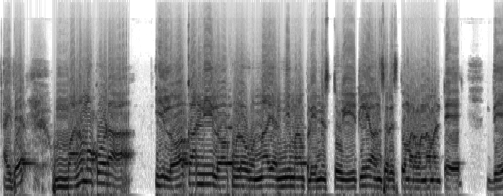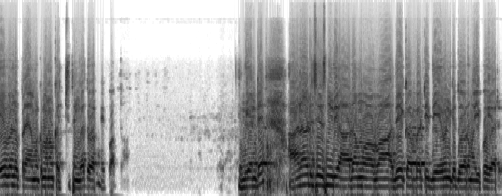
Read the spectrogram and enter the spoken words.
అయితే మనము కూడా ఈ లోకాన్ని లోకంలో ఉన్నాయన్నీ మనం ప్రేమిస్తూ వీటిని అనుసరిస్తూ మనం ఉన్నామంటే దేవుని ప్రేమకు మనం ఖచ్చితంగా దూరం అయిపోతాం. ఎందుకంటే ఆనాడు చేసింది ఆదమ్మ అవ్వ అదే కాబట్టి దేవునికి దూరం అయిపోయారు.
